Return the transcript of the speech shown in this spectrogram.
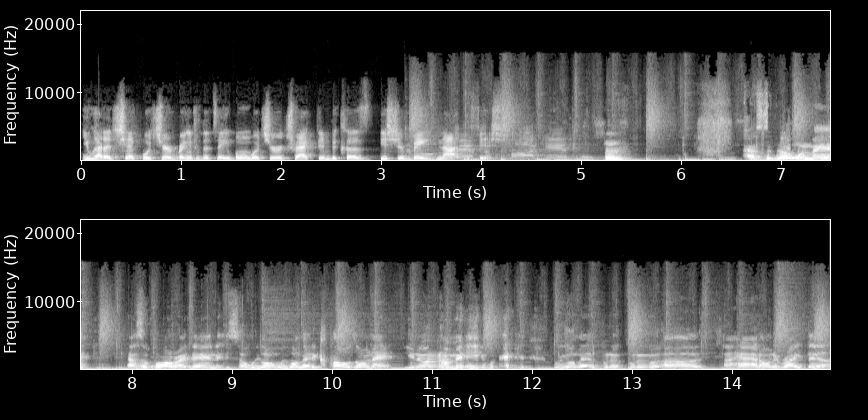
you got to check what you're bringing to the table and what you're attracting because it's your bait, not the fish. Mm. That's a good one, man. That's a ball right there. And so we're gonna we're gonna let it close on that. You know what I mean? we're gonna let it put a put a, uh, a hat on it right there.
